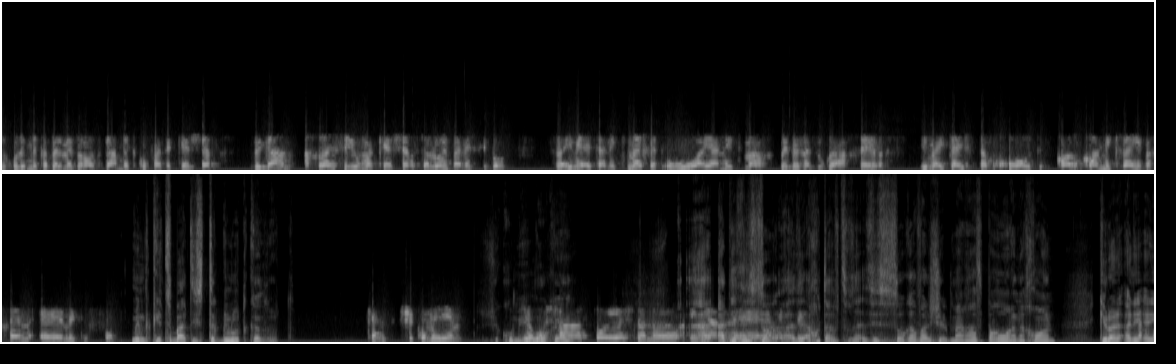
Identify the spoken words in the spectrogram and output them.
יכולים לקבל מזונות גם בתקופת הקשר וגם אחרי סיום הקשר, תלוי בנסיבות. אם היא הייתה נתמכת או הוא היה נתמך בבן הזוג האחר, אם הייתה הסתמכות, כל, כל מקרה ייבחן אה, לגופו. מין קצבת הסתגלות כזאת. כן, שיקומיים. שיקומיים, אוקיי. ירושה, פה יש לנו עניין... עדי, זה סוג, אה, זה סוג אבל של מערב פרוע, נכון? כאילו, אני, אני,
